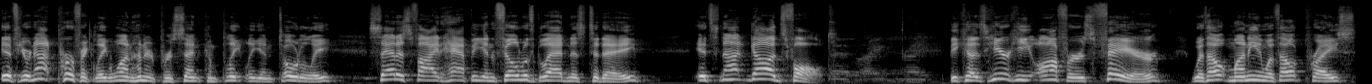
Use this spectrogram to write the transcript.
If you're not perfectly 100% completely and totally satisfied, happy, and filled with gladness today, it's not God's fault. Because here he offers fare, without money and without price,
